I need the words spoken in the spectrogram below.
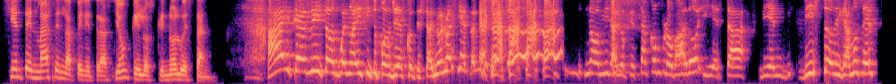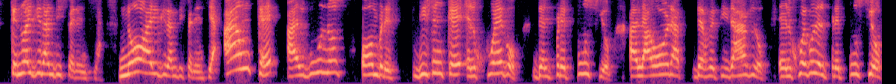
sienten más en la penetración que los que no lo están? Ay, Carlitos, bueno, ahí sí tú podrías contestar. No, no es cierto, no es cierto. No, mira, lo que está comprobado y está bien visto, digamos, es que no hay gran diferencia. No hay gran diferencia, aunque algunos hombres dicen que el juego del prepucio a la hora de retirarlo, el juego del prepucio,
